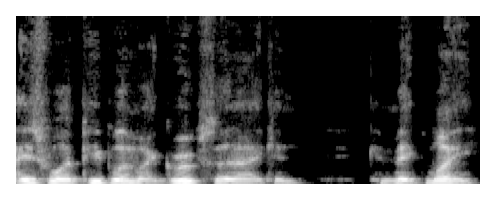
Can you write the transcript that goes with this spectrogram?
I just want people in my group so that I can can make money,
